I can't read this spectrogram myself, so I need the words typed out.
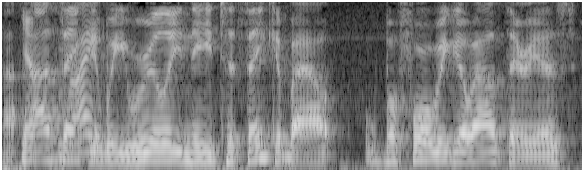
I- Yep. I think Right. that we really need to think about before we go out there is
